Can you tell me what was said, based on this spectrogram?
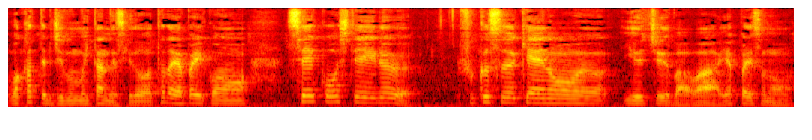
分かってる自分もいたんですけどただやっぱりこの成功している複数系の YouTuber はやっぱりその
